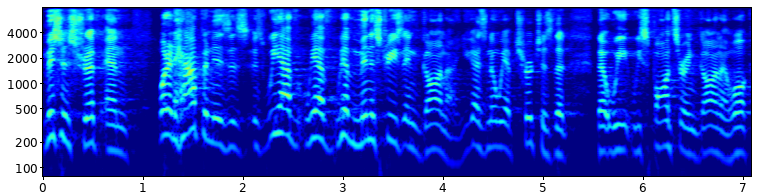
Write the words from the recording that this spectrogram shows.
missions trip and what had happened is, is, is, we, have, we, have, we have ministries in Ghana. You guys know we have churches that, that we, we sponsor in Ghana. Well,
